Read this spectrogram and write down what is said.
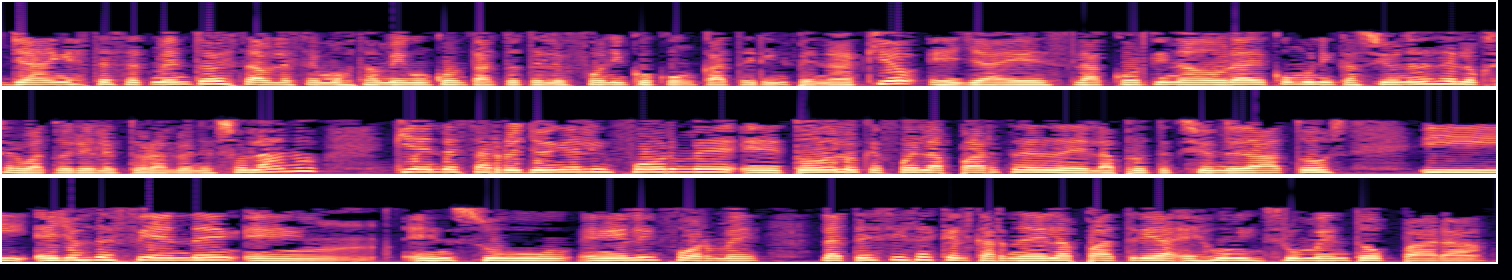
ya en este segmento establecemos también un contacto telefónico con Catherine Penacchio. Ella es la coordinadora de comunicaciones del Observatorio Electoral Venezolano, quien desarrolló en el informe eh, todo lo que fue la parte de la protección de datos y ellos defienden en, en, su, en el informe la tesis de que el carnet de la patria es un instrumento para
